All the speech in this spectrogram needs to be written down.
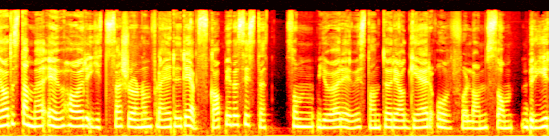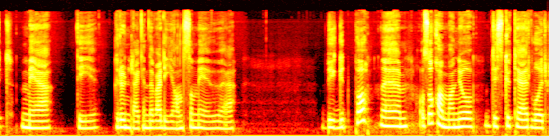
ja, det stemmer. EU har gitt seg sjøl noen flere redskap i det siste som gjør EU i stand til å reagere overfor land som bryter med de grunnleggende verdiene som EU er bygd på. Eh, og så kan man jo diskutere hvor,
